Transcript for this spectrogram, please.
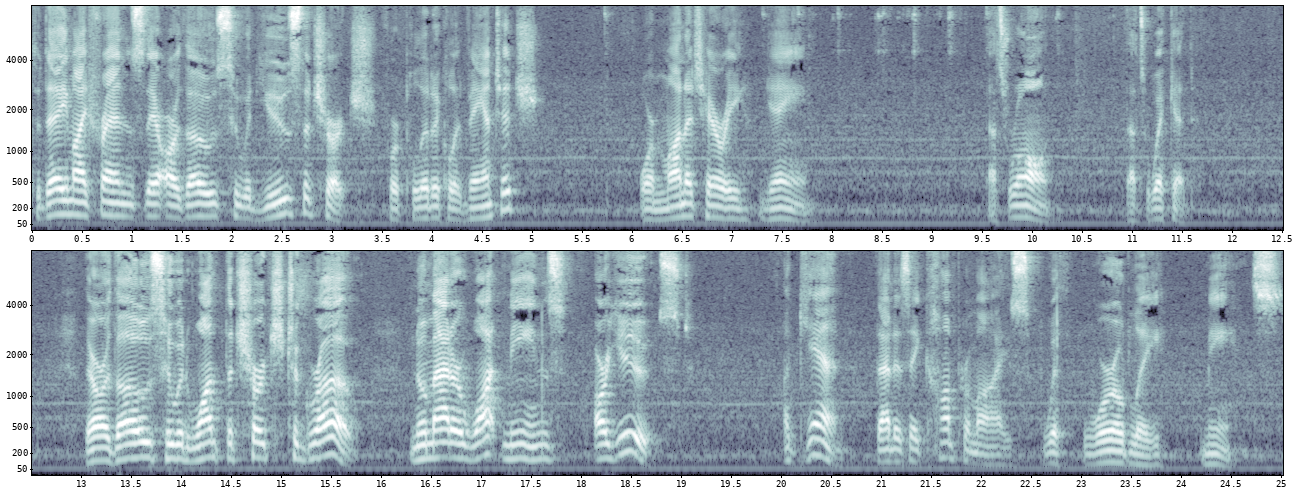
Today, my friends, there are those who would use the church for political advantage or monetary gain. That's wrong. That's wicked. There are those who would want the church to grow no matter what means are used. Again, that is a compromise with worldly means.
